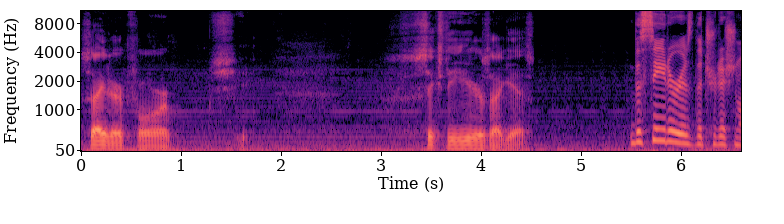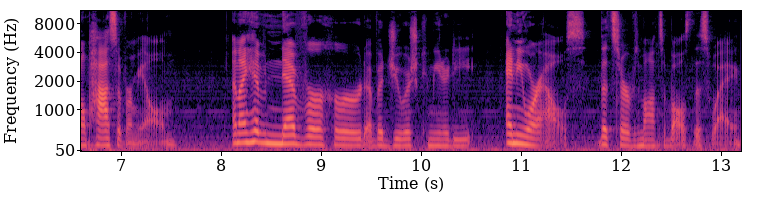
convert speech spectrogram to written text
Seder for shit, sixty years, I guess. The Seder is the traditional Passover meal, and I have never heard of a Jewish community anywhere else that serves matzo balls this way.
